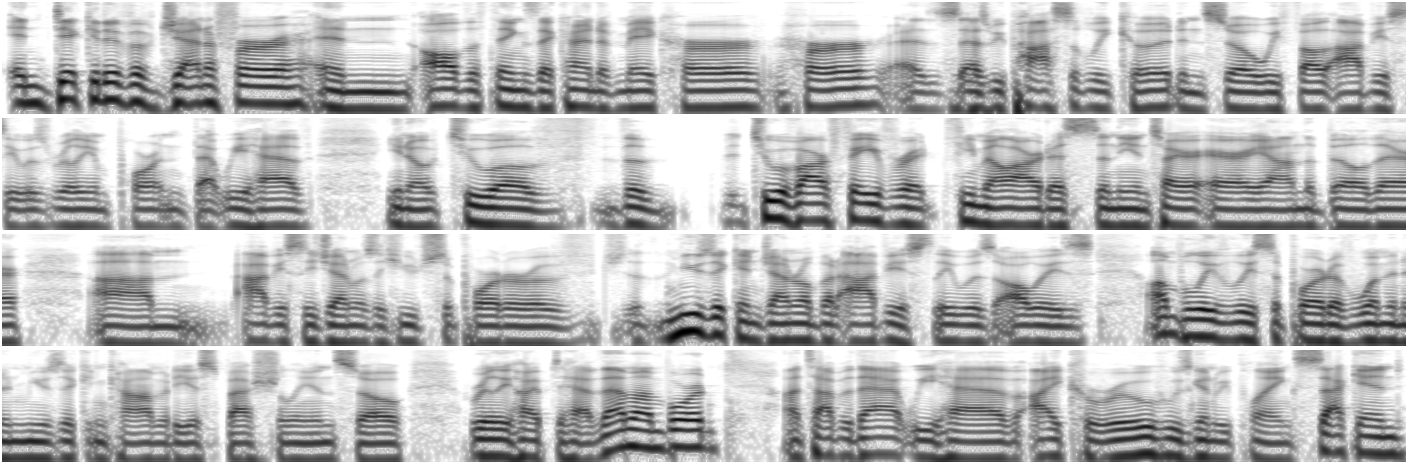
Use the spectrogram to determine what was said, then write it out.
indicative of Jennifer and all the things that kind of make her her as as we possibly could. And so we felt obviously it was really important that we have, you know, two of the two of our favorite female artists in the entire area on the bill there. Um, obviously, Jen was a huge supporter of music in general, but obviously was always unbelievably supportive of women in music and comedy, especially. And so, really hyped to have them on board. On top of that, we have I Carew, who's going to be playing second.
